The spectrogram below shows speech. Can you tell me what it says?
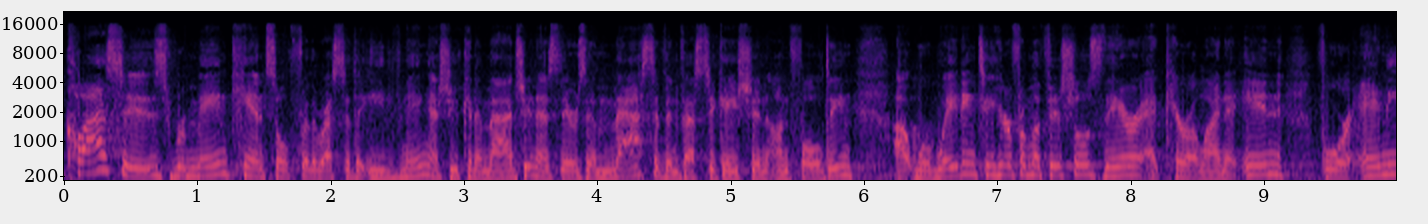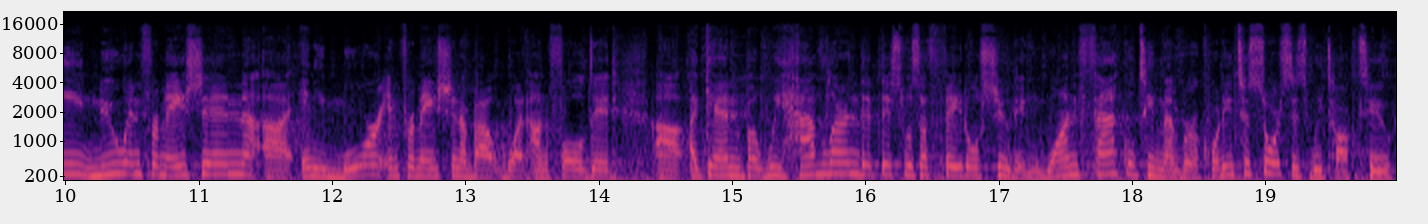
Classes remain canceled for the rest of the evening, as you can imagine, as there's a massive investigation unfolding. Uh, we're waiting to hear from officials there at Carolina Inn for any new information, uh, any more information about what unfolded. Uh, again, but we have learned that this was a fatal shooting. One faculty member, according to sources we talked to,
